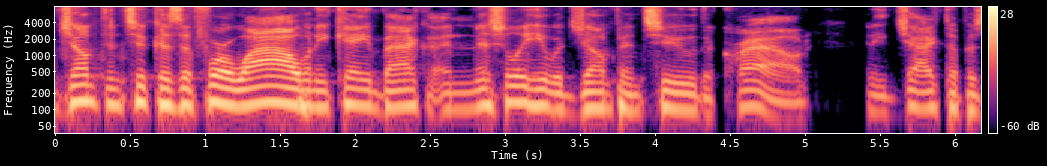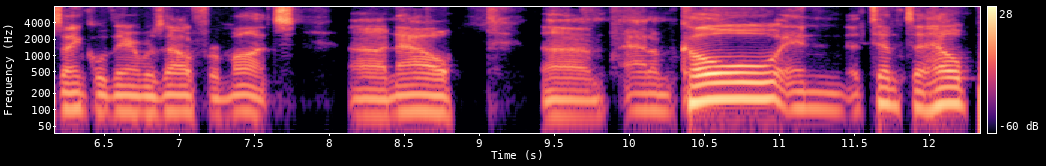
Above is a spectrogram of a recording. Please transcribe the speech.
jumped into because for a while when he came back initially he would jump into the crowd and he jacked up his ankle there and was out for months. Uh, now um, Adam Cole and attempt to help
